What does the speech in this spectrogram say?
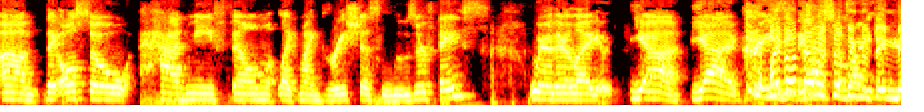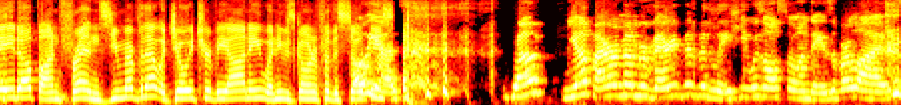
Um, they also had me film like my gracious loser face, where they're like, "Yeah, yeah, crazy." I thought they that was something somebody- that they made up on Friends. You remember that with Joey Tribbiani when he was going for the soapies? Oh yes. yep, yep. I remember very vividly. He was also on Days of Our Lives.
